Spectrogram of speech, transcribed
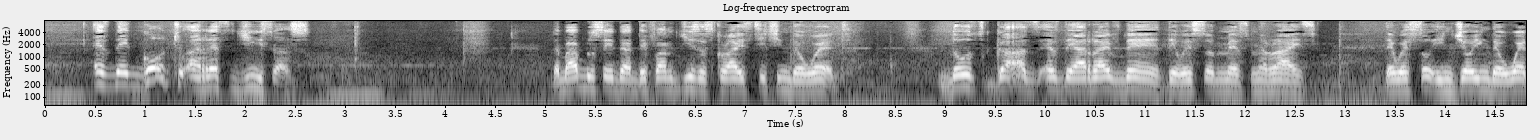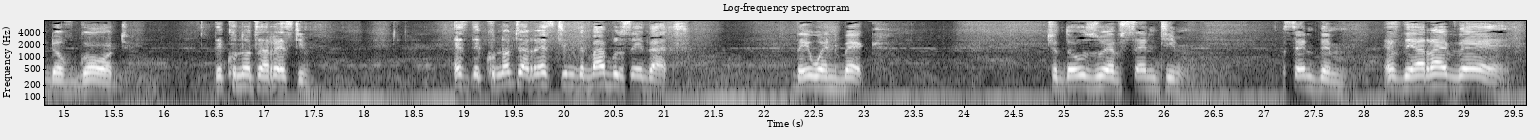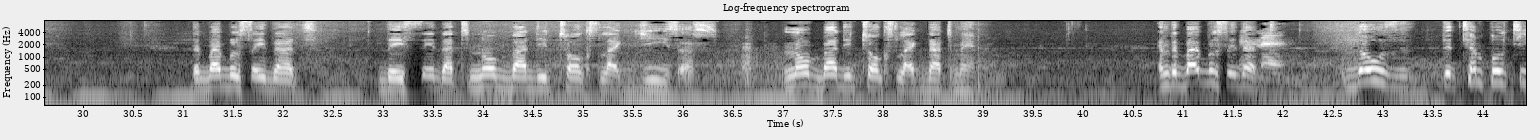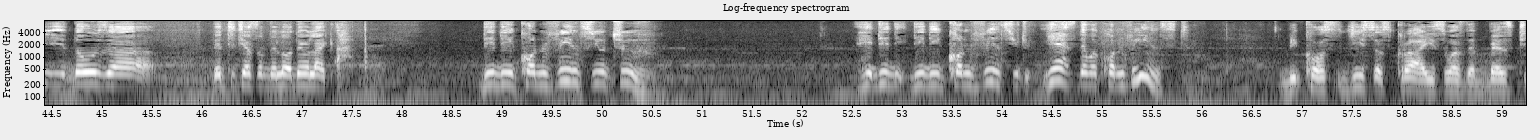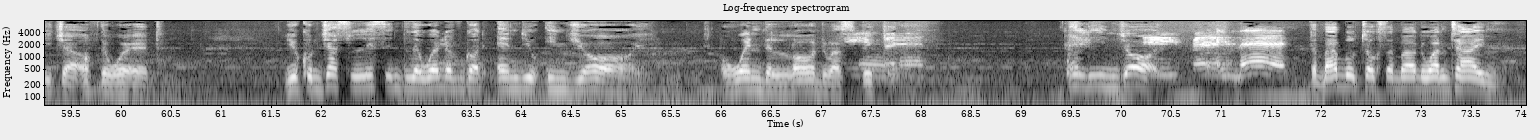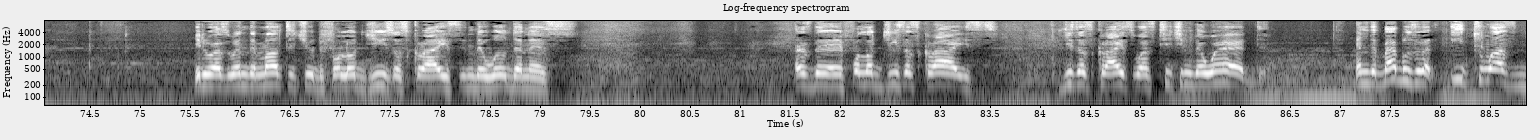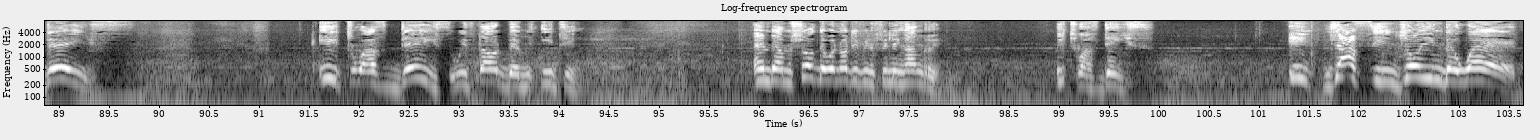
as they go to arrest Jesus, the Bible says that they found Jesus Christ teaching the word. Those guards, as they arrived there, they were so mesmerized. They were so enjoying the word of God. They could not arrest him. As they could not arrest him, the Bible says that they went back to those who have sent him, sent them. As they arrived there, the Bible says that they say that nobody talks like Jesus. Nobody talks like that man. And the Bible says that Amen. those the temple te- those uh the teachers of the law they were like ah, did he convince you too he did, did he convince you to yes they were convinced because Jesus Christ was the best teacher of the word. You could just listen to the word of God and you enjoy when the Lord was speaking. Amen. And enjoy. Amen. The Bible talks about one time. It was when the multitude followed Jesus Christ in the wilderness. As they followed Jesus Christ, Jesus Christ was teaching the word. And the Bible says that it was days. It was days without them eating. And I'm sure they were not even feeling hungry. It was days. In- just enjoying the word.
